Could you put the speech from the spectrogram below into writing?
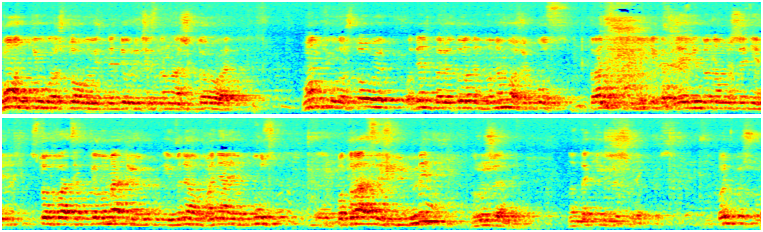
Гонки влаштовують, не дивлячись на наші дороги. Гонки влаштовують один перед одним, ну не може бус транспорт їхати. Я їду на машині 120 кілометрів і мене обганяє бус е, по трасі з людьми груженими на такій же швидкості. Хоч би що.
